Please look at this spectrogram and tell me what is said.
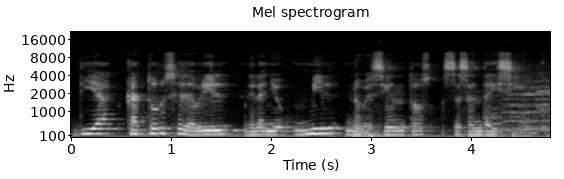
día 14 de abril del año 1965.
